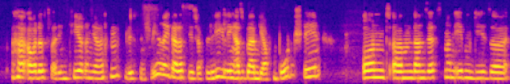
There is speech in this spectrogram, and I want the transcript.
aber das ist bei den Tieren ja ein bisschen schwieriger, dass die sich auf der Liege legen, also bleiben die auf dem Boden stehen. Und ähm, dann setzt man eben diese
